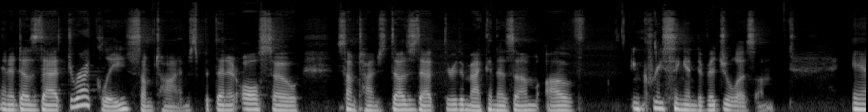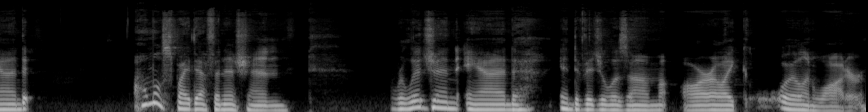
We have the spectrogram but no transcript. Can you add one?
And it does that directly sometimes, but then it also sometimes does that through the mechanism of increasing individualism. And almost by definition, religion and individualism are like oil and water.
